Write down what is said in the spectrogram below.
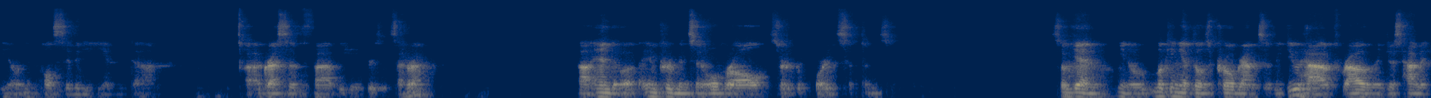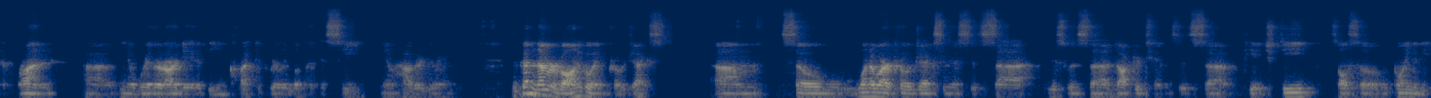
you know, impulsivity and uh, aggressive uh, behaviors, etc., Uh, and uh, improvements in overall sort of reported symptoms. So again, you know, looking at those programs that we do have, rather than just having them run, uh, you know, where there are data being collected, really looking to see, you know, how they're doing. We've got a number of ongoing projects. Um, so one of our projects, and this is uh, this was uh, Dr. Tim's uh, PhD. It's also going to be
